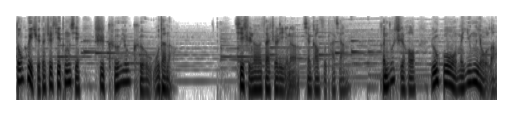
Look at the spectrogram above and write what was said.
都会觉得这些东西是可有可无的呢。其实呢，在这里呢，想告诉大家，很多时候，如果我们拥有了，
